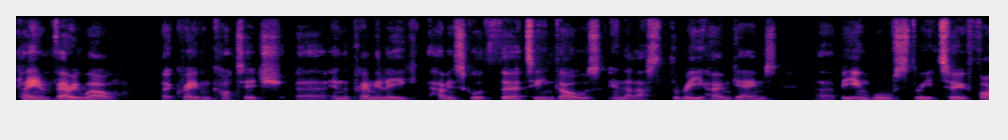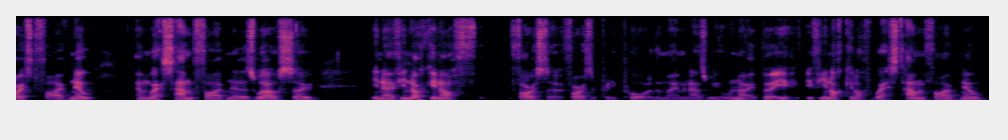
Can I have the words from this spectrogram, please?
playing very well at Craven Cottage uh, in the Premier League, having scored 13 goals in the last three home games, uh, beating Wolves 3 2, Forest 5 0, and West Ham 5 0 as well. So, you know, if you're knocking off Forest, are- Forest are pretty poor at the moment, as we all know. But if, if you're knocking off West Ham 5 0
